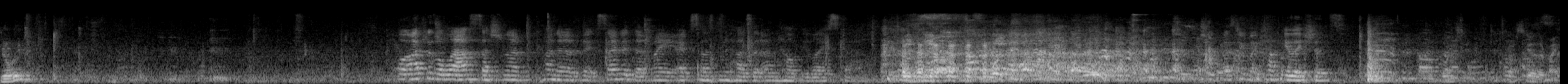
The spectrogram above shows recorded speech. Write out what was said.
Julie? Well, after the last session, I'm kind of excited that my ex-husband has an unhealthy lifestyle. Let's do my calculations. Where's the other mic?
